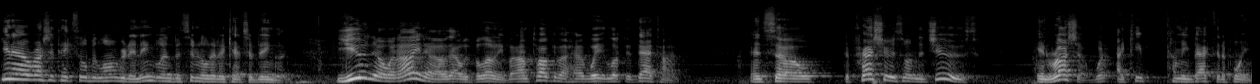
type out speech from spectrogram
you know, Russia takes a little bit longer than England, but sooner or later catch up to England. You know and I know that was baloney, but I'm talking about how the way it looked at that time. And so the pressure is on the Jews in Russia. What, I keep coming back to the point.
